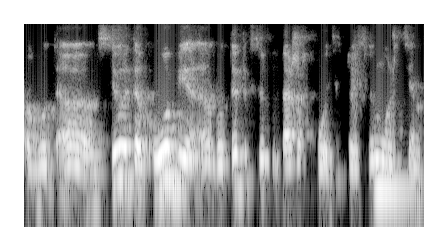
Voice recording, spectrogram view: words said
Вот, э, все это хобби, э, вот это все туда же входит. То есть вы можете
